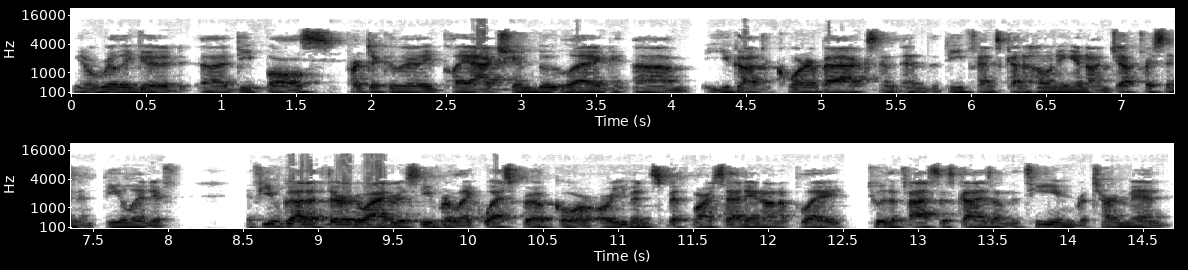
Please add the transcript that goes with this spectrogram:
you know really good uh, deep balls, particularly play action, bootleg. Um, you got the cornerbacks and, and the defense kind of honing in on Jefferson and Thielen. If if you've got a third wide receiver like Westbrook or, or even Smith-Marsette in on a play, two of the fastest guys on the team, return men,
